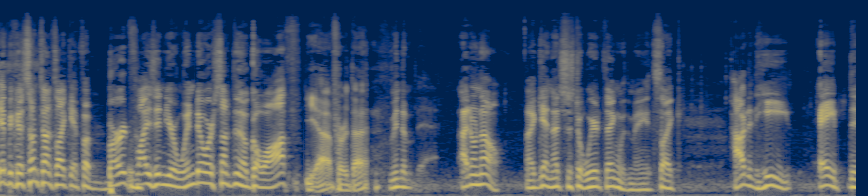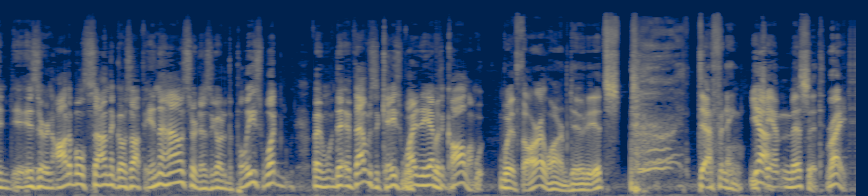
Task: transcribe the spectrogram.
Yeah, because sometimes like if a bird flies into your window or something, they'll go off. Yeah, I've heard that. I mean, the, I don't know. Again, that's just a weird thing with me. It's like, how did he? A, is there an audible sound that goes off in the house, or does it go to the police? What? If that was the case, why did he have to call them? With our alarm, dude, it's deafening. You Yeah. can't miss it. Right.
